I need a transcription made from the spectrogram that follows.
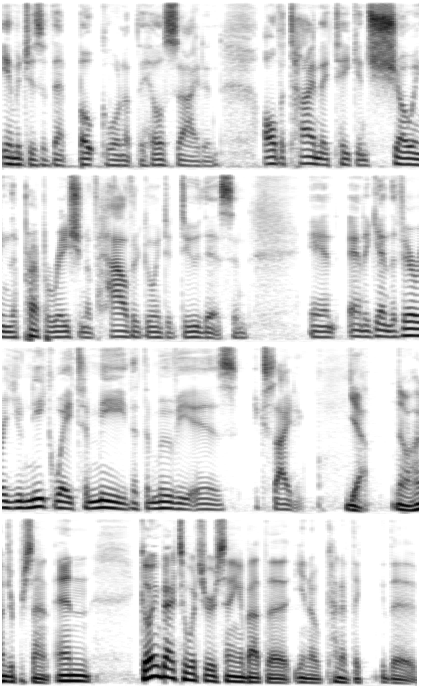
images of that boat going up the hillside and all the time they take in showing the preparation of how they're going to do this and and and again the very unique way to me that the movie is exciting Yeah, no, hundred percent. And going back to what you were saying about the, you know, kind of the the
